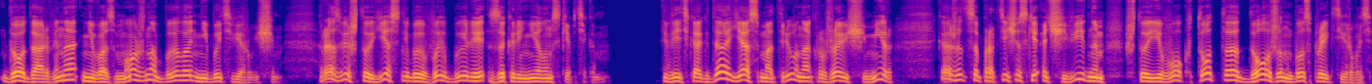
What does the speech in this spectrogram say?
До Дарвина невозможно было не быть верующим, разве что если бы вы были закоренелым скептиком. Ведь когда я смотрю на окружающий мир, кажется практически очевидным, что его кто-то должен был спроектировать,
